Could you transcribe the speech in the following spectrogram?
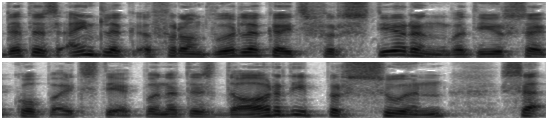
Dit is eintlik 'n verantwoordelikheidsversteuring wat hier sy kop uitsteek, want dit is daardie persoon se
